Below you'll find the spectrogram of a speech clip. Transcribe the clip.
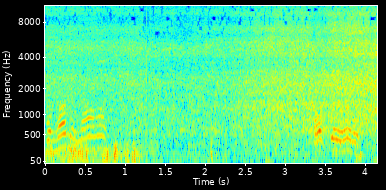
quần lót miền Nam á. Ok hết rồi.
